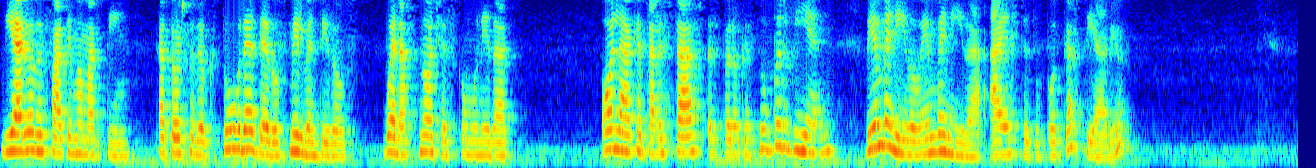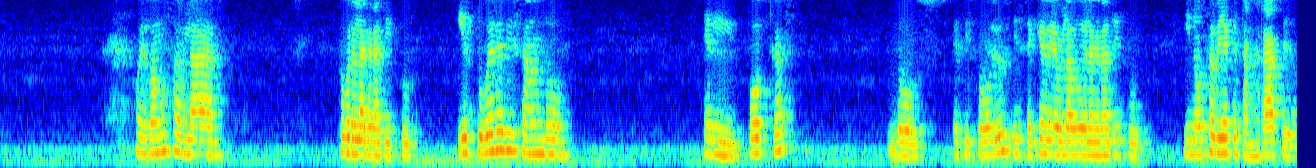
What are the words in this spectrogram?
Diario de Fátima Martín, 14 de octubre de 2022. Buenas noches, comunidad. Hola, ¿qué tal estás? Espero que súper bien. Bienvenido, bienvenida a este tu podcast diario. Hoy vamos a hablar sobre la gratitud. Y estuve revisando el podcast, los episodios y sé que había hablado de la gratitud y no sabía que tan rápido.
